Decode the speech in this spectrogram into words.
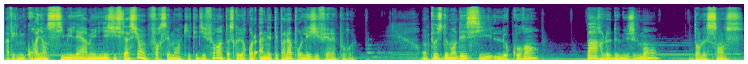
avec une croyance similaire mais une législation forcément qui était différente parce que le Coran n'était pas là pour légiférer pour eux. On peut se demander si le Coran parle de musulmans dans le sens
